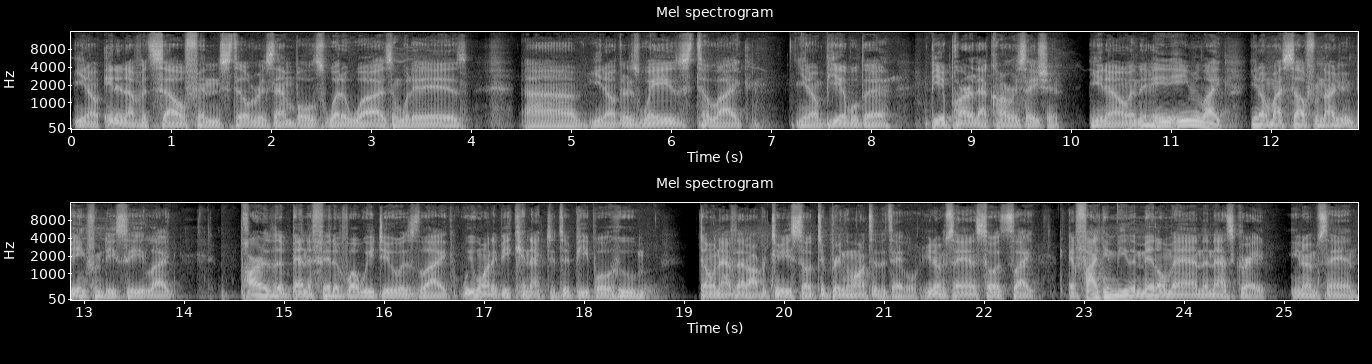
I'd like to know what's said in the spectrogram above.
you know in and of itself and still resembles what it was and what it is. Uh, you know, there's ways to like you know be able to be a part of that conversation. You know, and e- even like you know myself from not even being from DC, like part of the benefit of what we do is like we want to be connected to people who don't have that opportunity so to bring them onto the table you know what i'm saying so it's like if i can be the middleman then that's great you know what i'm saying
